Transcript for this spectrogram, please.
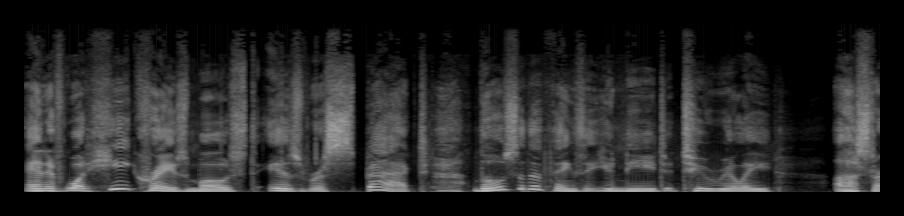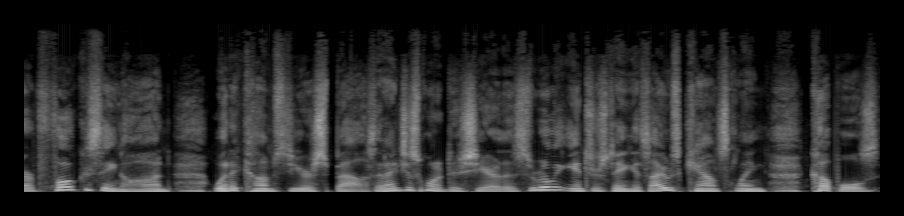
and if what he craves most is respect, those are the things that you need to really uh, start focusing on when it comes to your spouse. And I just wanted to share this. It's really interesting as I was counseling couples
